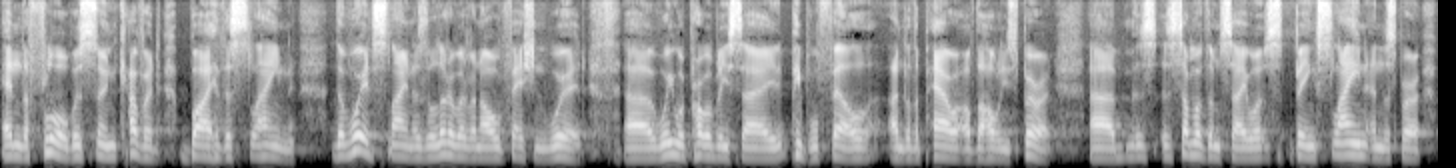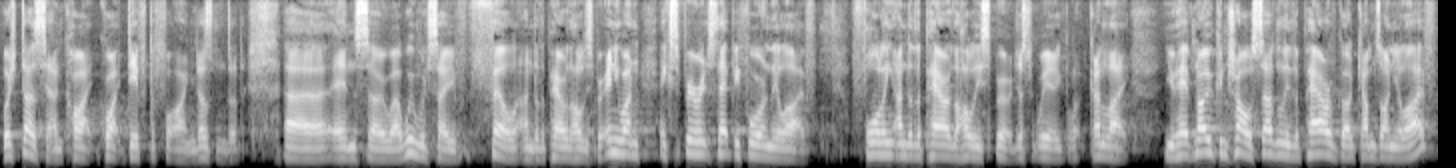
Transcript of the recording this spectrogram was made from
and the floor was soon covered by the slain the word slain is a little bit of an old fashioned word. Uh, we would probably say people fell under the power of the Holy Spirit. Uh, some of them say, well, it's being slain in the Spirit, which does sound quite, quite death defying, doesn't it? Uh, and so uh, we would say fell under the power of the Holy Spirit. Anyone experienced that before in their life? Falling under the power of the Holy Spirit, just where kind of like you have no control, suddenly the power of God comes on your life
